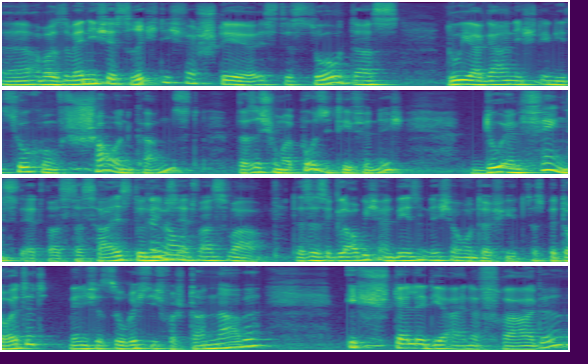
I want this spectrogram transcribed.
Äh, aber wenn ich es richtig verstehe, ist es so, dass du ja gar nicht in die Zukunft schauen kannst. Das ist schon mal positiv, finde ich. Du empfängst etwas, das heißt, du genau. nimmst etwas wahr. Das ist, glaube ich, ein wesentlicher Unterschied. Das bedeutet, wenn ich es so richtig verstanden habe, ich stelle dir eine Frage,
